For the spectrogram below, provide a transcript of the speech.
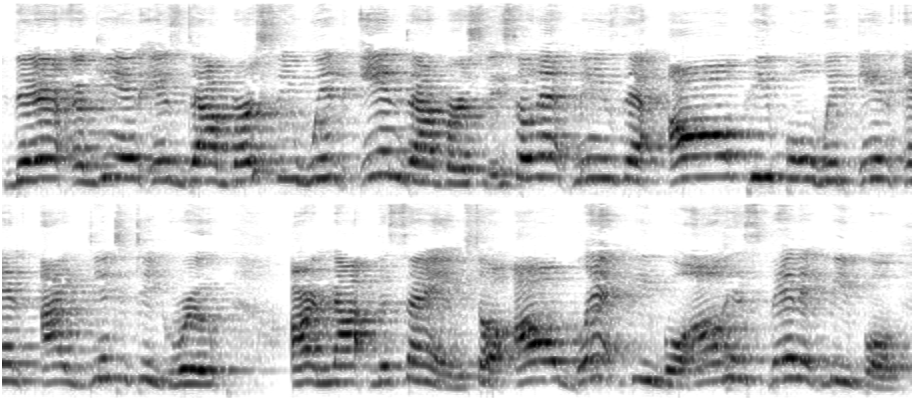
There again is diversity within diversity. So that means that all people within an identity group are not the same. So all black people, all Hispanic people,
